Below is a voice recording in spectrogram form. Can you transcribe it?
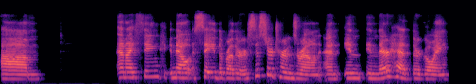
Um, and I think now, say the brother or sister turns around and in in their head they're going,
